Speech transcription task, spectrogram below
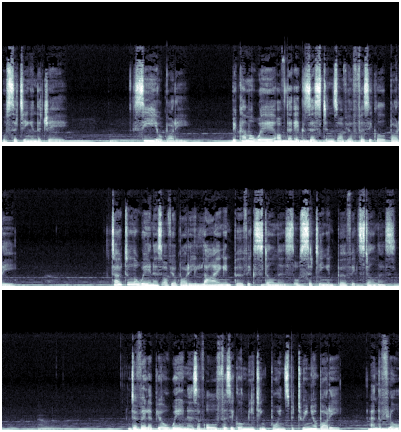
or sitting in the chair. See your body. Become aware of the existence of your physical body. Total awareness of your body lying in perfect stillness or sitting in perfect stillness. Develop your awareness of all physical meeting points between your body and the floor,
